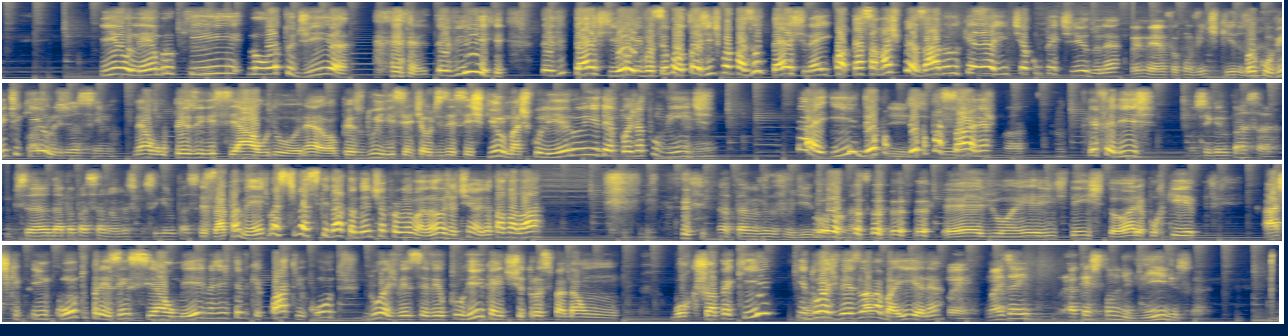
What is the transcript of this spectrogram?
E eu lembro que no outro dia teve, teve teste, eu, e você botou a gente para fazer o teste, né? E com a peça mais pesada do que a gente tinha competido, né? Foi mesmo, foi com 20 quilos. Foi né? com 20 quilos. quilos acima. Né, o peso inicial do, né, o peso do iniciante é o 16 quilos masculino e depois vai pro 20. Uhum. É, e deu pra, deu pra passar, né? Fiquei feliz. Conseguiram passar. Não precisava dar pra passar, não, mas conseguiram passar. Exatamente. Mas se tivesse que dar também, não tinha problema, não. Já, tinha, já tava lá. já tava todo fodido. é, João, a gente tem história, porque acho que encontro presencial mesmo, a gente teve o quê? Quatro encontros? Duas vezes você veio pro Rio, que a gente te trouxe para dar um workshop aqui, e duas vezes lá na Bahia, né? Foi. Mas aí, a questão de vídeos, cara,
